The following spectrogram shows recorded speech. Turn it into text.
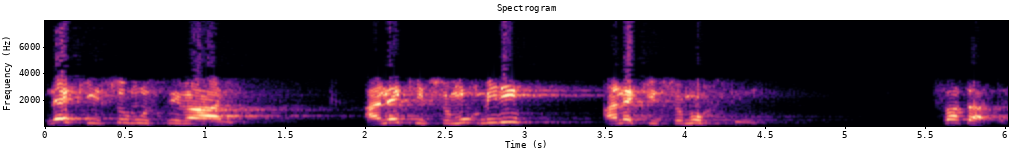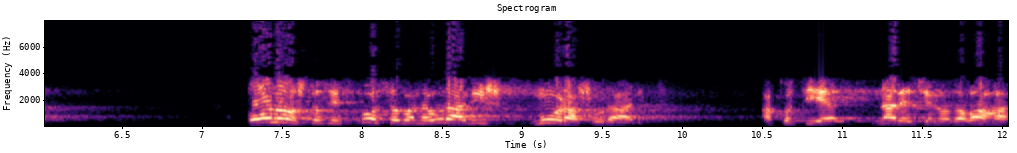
Neki su muslimani, a neki su mu'mini, a neki su muhsini. Svatate. Ono što si sposoban da uradiš, moraš uraditi. Ako ti je naređeno od Allaha,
